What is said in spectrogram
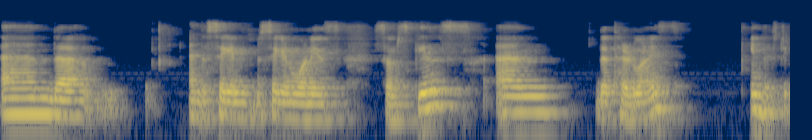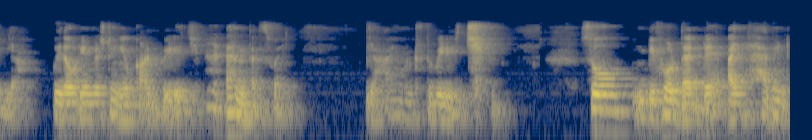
And uh, and the second second one is some skills. And the third one is investing. Yeah. Without investing you can't be rich. And that's why yeah i wanted to be rich so before that day i haven't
